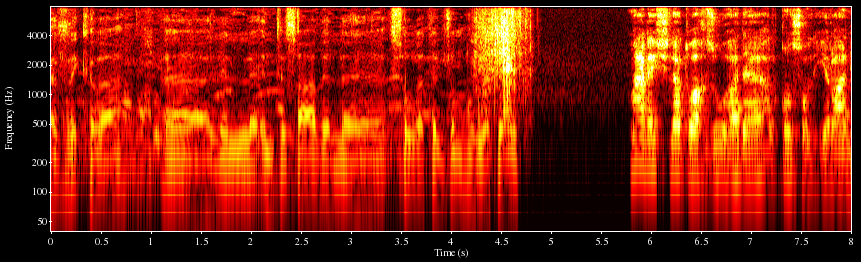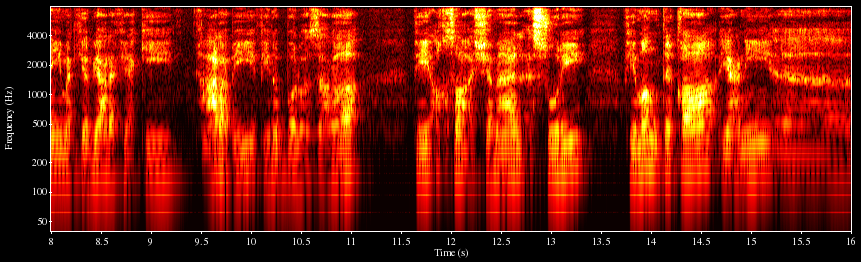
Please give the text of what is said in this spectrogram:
الذكرى للانتصار لصورة الجمهورية معلش لا تواخذوه هذا القنصل الإيراني ما كثير بيعرف يحكي عربي في نبل والزهراء في أقصى الشمال السوري في منطقة يعني آه،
